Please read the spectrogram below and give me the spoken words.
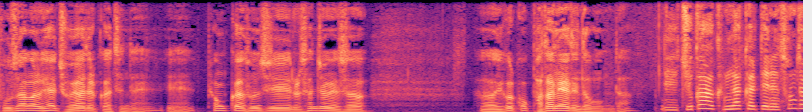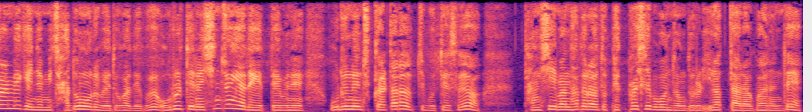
보상을 해줘야 될 것 같은데, 예. 평가 손실을 산정해서, 어, 이걸 꼭 받아내야 된다고 봅니다. 네, 주가가 급락할 때는 손절매 개념이 자동으로 매도가 되고요. 오를 때는 신중해야 되기 때문에 오르는 주가를 따라잡지 못해서요. 당시만 하더라도 180억 원 정도를 잃었다라고 하는데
